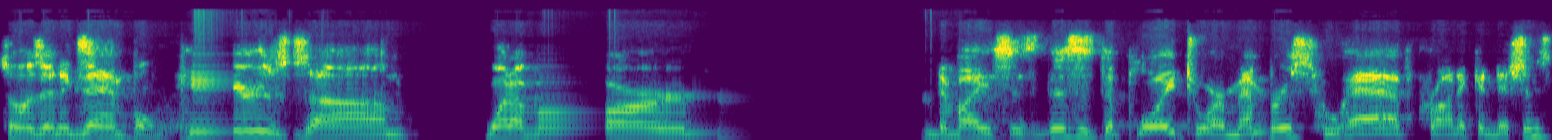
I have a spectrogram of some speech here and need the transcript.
So, as an example, here's um, one of our devices. This is deployed to our members who have chronic conditions,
